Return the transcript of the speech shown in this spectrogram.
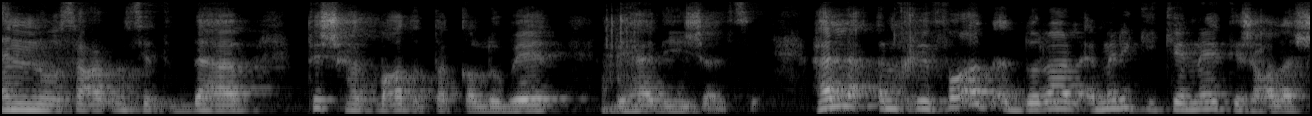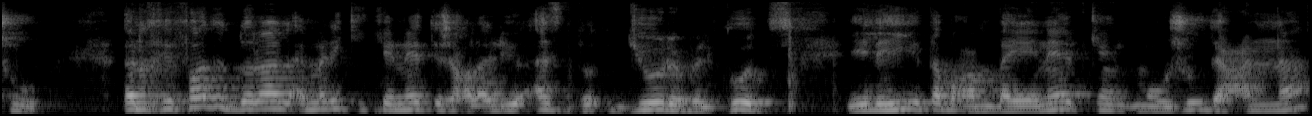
إنه سعر أونصة الذهب تشهد بعض التقلبات بهذه الجلسة. هلأ انخفاض الدولار الأمريكي كان ناتج على شو؟ انخفاض الدولار الأمريكي كان ناتج على ال US durable goods اللي هي طبعا بيانات كانت موجودة عنا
